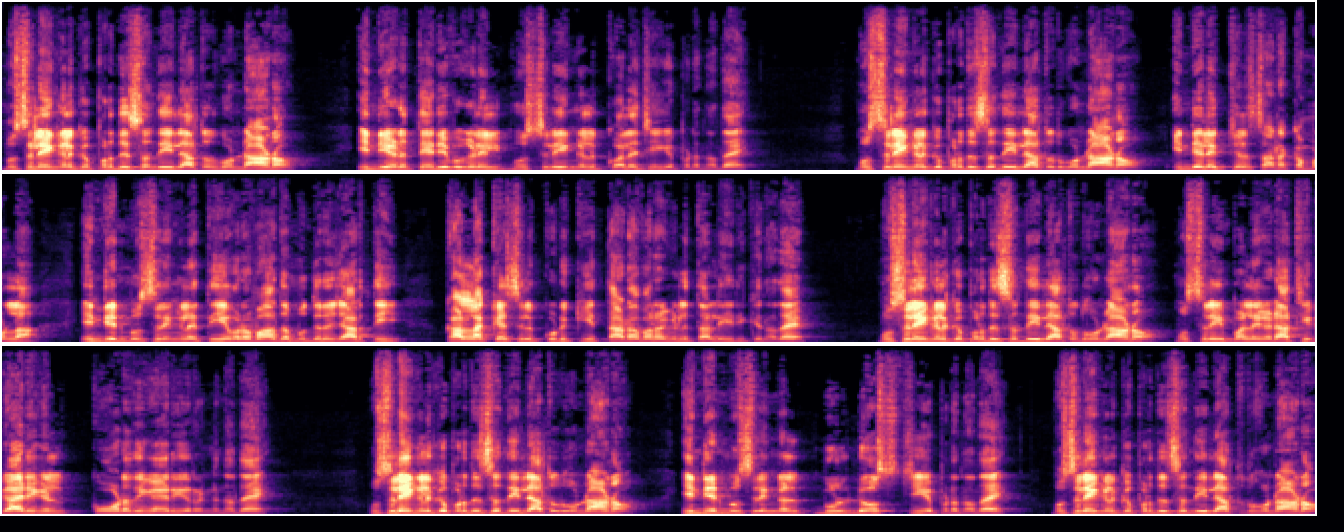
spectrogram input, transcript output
മുസ്ലിങ്ങൾക്ക് പ്രതിസന്ധി ഇല്ലാത്തത് കൊണ്ടാണോ ഇന്ത്യയുടെ തെരുവുകളിൽ മുസ്ലിങ്ങൾ കൊല ചെയ്യപ്പെടുന്നത്. മുസ്ലിങ്ങൾക്ക് പ്രതിസന്ധി ഇല്ലാത്തത് കൊണ്ടാണോ ഇന്റലക്ച്വൽസ് അടക്കമുള്ള ഇന്ത്യൻ മുസ്ലിങ്ങളെ തീവ്രവാദ മുദ്ര ചാർത്തി കള്ളക്കേസിൽ കുടുക്കി തടവറകളിൽ തള്ളിയിരിക്കുന്നത്? മുസ്ലിങ്ങൾക്ക് പ്രതിസന്ധി ഇല്ലാത്തത് കൊണ്ടാണോ മുസ്ലിം പള്ളിയുടെ അധികാരികൾ കോടതി കയറി ഇറങ്ങുന്നത്? മുസ്ലിങ്ങൾക്ക് പ്രതിസന്ധി ഇല്ലാത്തത് കൊണ്ടാണോ ഇന്ത്യൻ മുസ്ലിങ്ങൾ ബുൾഡോസ് ചെയ്യപ്പെടുന്നത്? മുസ്ലിങ്ങൾക്ക് പ്രതിസന്ധി ഇല്ലാത്തത് കൊണ്ടാണോ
